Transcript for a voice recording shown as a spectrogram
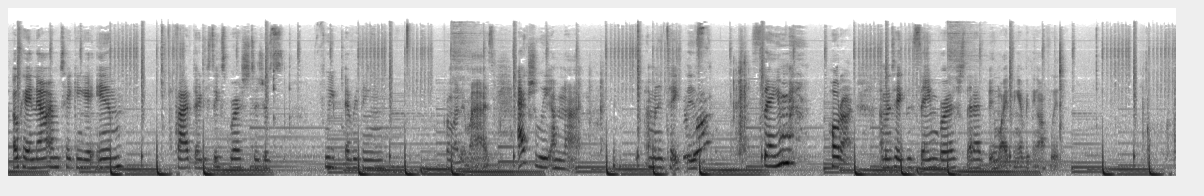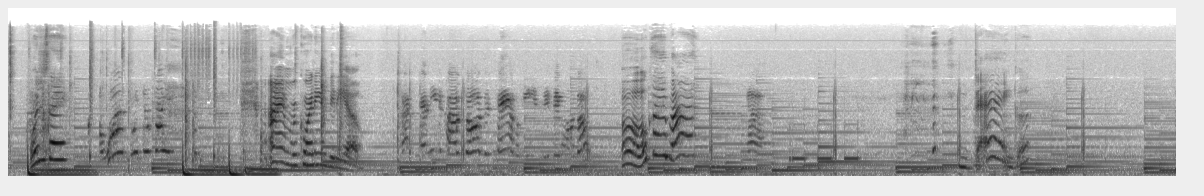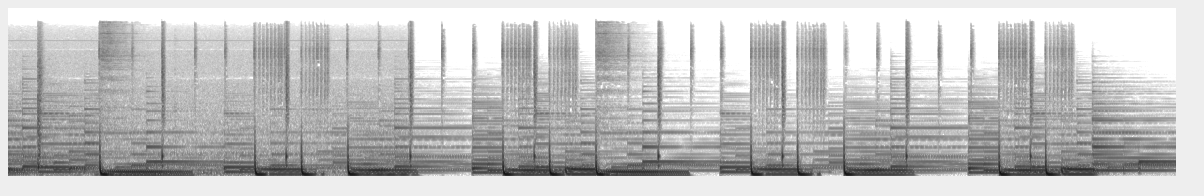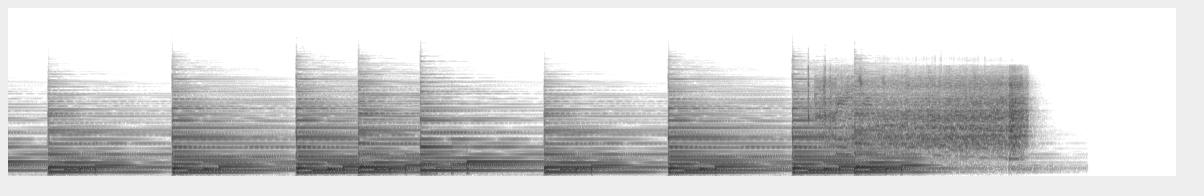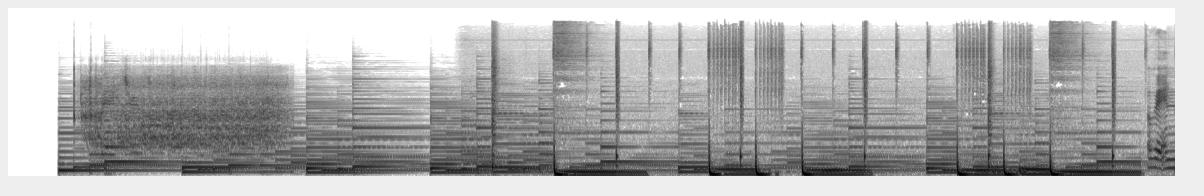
Okay, now I'm taking an M536 brush to just sweep everything from under my eyes. Actually, I'm not. I'm going to take this same, hold on. I'm going to take the same brush that I've been wiping everything off with. What'd you say? What? What you say? I am recording a video. I, I need to call George and Sam if they want to go. Oh, okay, bye. Dang.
